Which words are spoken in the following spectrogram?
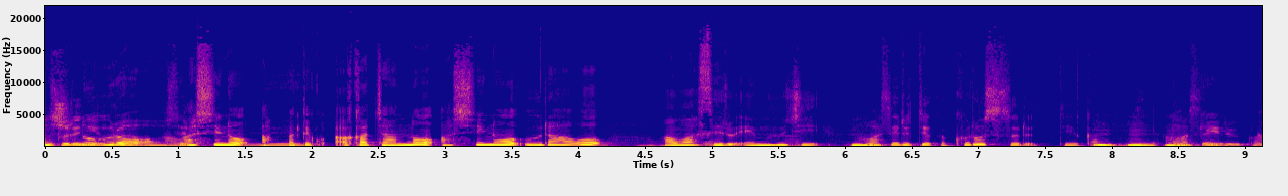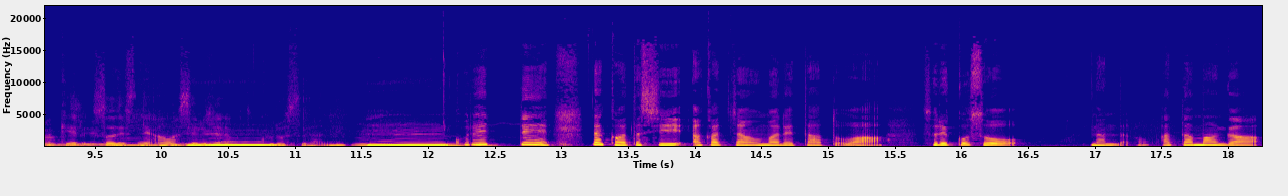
ンプルに足の裏を合わせる。足の、あ、待って、赤ちゃんの足の裏を合わせる M 字。合わせるっていうかクロスするっていう感じですね、うんうん合わせる。かけるそうですね。合わせるじゃなくてクロスだね。うーん、これって、なんか私、赤ちゃん生まれた後は、それこそ、なんだろう、頭が、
